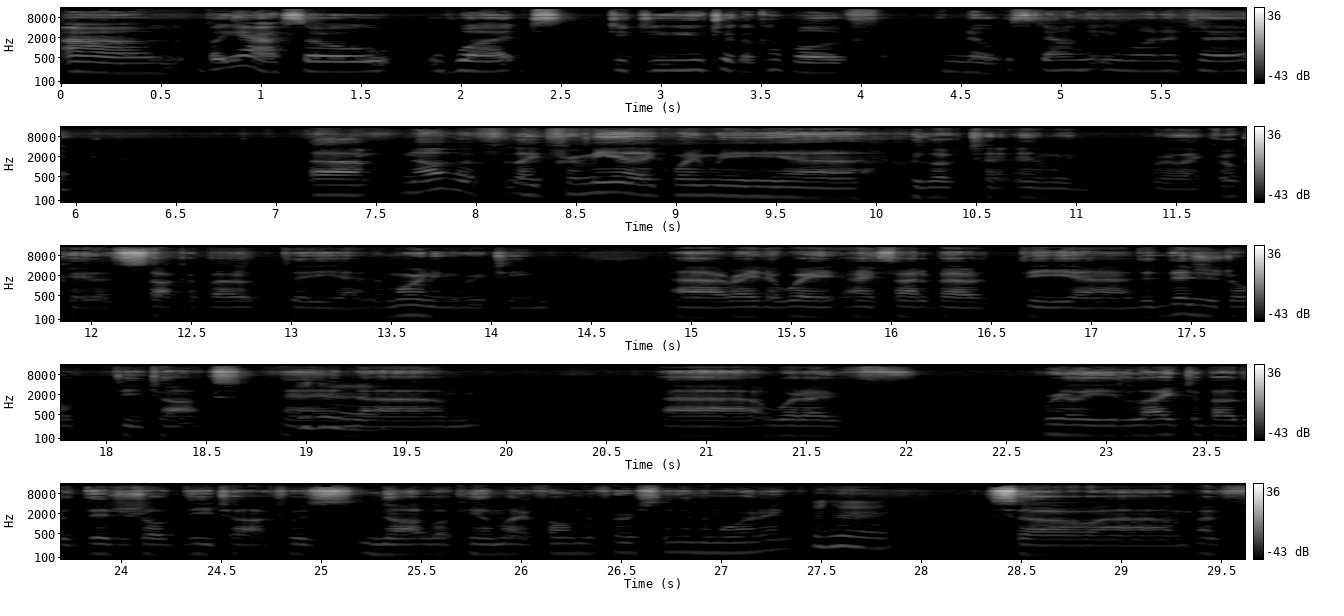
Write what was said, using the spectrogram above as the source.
um, but yeah so what did you you took a couple of notes down that you wanted to Uh, no, but f- like for me, like when we uh, we looked and we were like, okay, let's talk about the uh, the morning routine. Uh, right away, I thought about the uh, the digital detox. And um, uh, what I've really liked about the digital detox was not looking at my phone the first thing in the morning. mm-hmm. So um, I've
